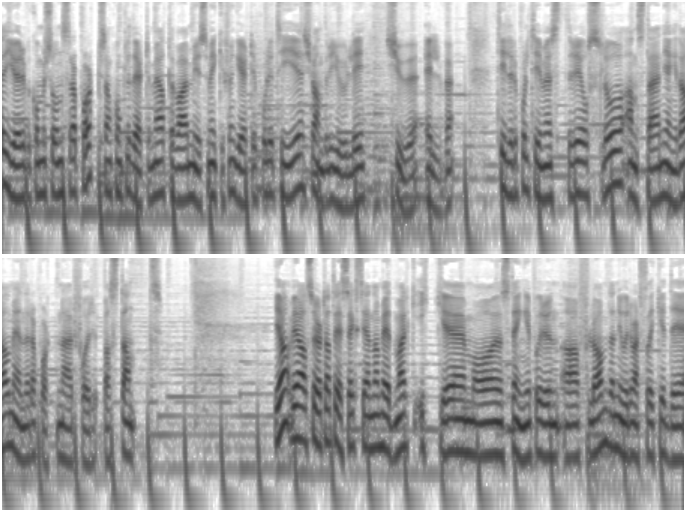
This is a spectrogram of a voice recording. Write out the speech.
Gjørv-kommisjonens rapport, som konkluderte med at det var mye som ikke fungerte i politiet 22.07.2011. Tidligere politimester i Oslo, Anstein Gjengedal, mener rapporten er for bastant. Ja, vi har altså hørt at E6 gjennom Hedmark ikke må stenge pga. flom. Den gjorde i hvert fall ikke det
